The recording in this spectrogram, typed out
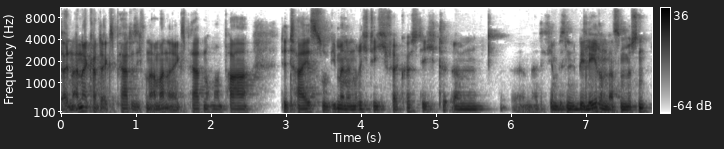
ein anerkannter Experte sich von einem anderen Experten nochmal ein paar Details, so wie man dann richtig verköstigt, ähm, äh, hat sich ein bisschen belehren lassen müssen.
